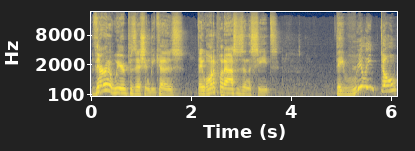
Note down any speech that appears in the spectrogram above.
they're in a weird position because they want to put asses in the seats. They really don't.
